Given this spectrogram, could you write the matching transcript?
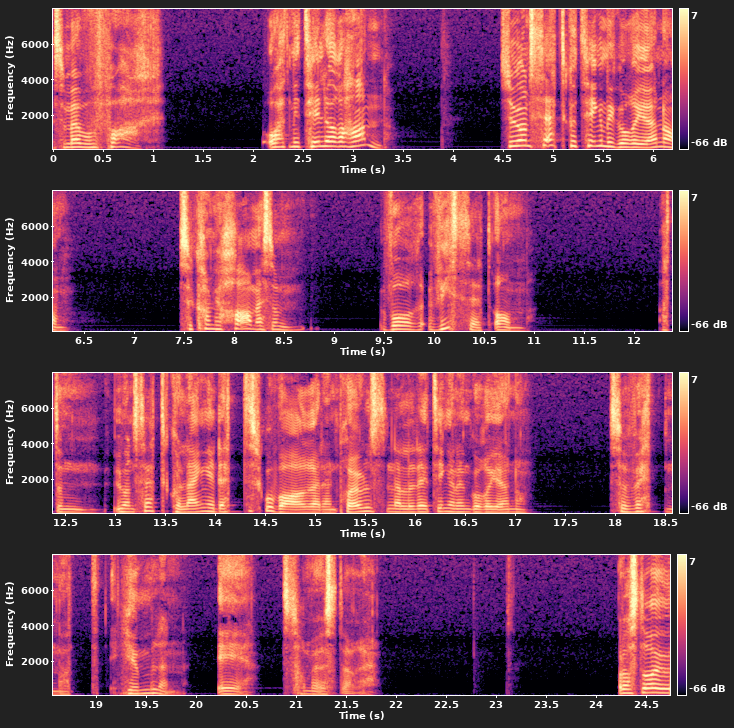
som er vår far. Og at vi tilhører han. Så uansett hvor ting vi går igjennom, så kan vi ha med som vår visshet om at om, uansett hvor lenge dette skulle vare, den prøvelsen eller de tingene den går igjennom, så vet en at himmelen er så mye større. Og da står jo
